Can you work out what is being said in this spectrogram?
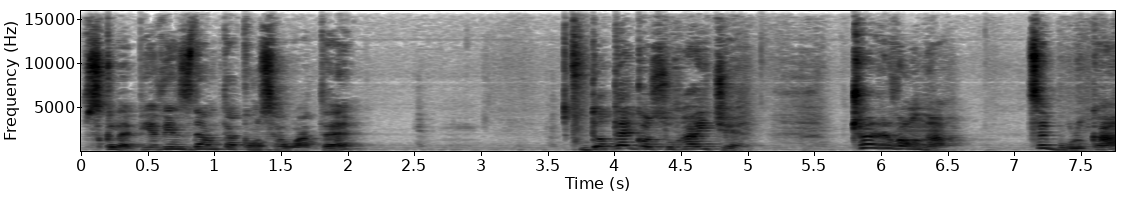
w sklepie, więc dam taką sałatę. Do tego, słuchajcie, czerwona cebulka.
